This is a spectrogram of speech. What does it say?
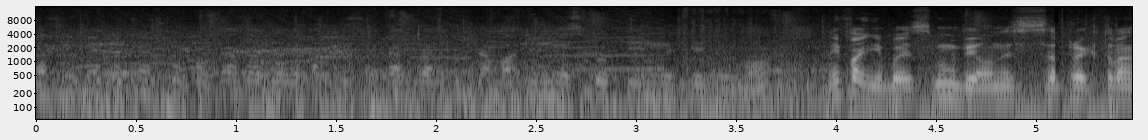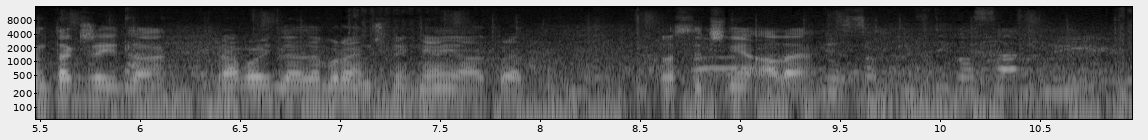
Na filmie to ciężko pokazać, ale faktycznie każda sztuka ma inne skoki, inny feeling. No. no i fajnie, bo jest, mówię, on jest zaprojektowany także i dla prawo i dla leworęcznych, nie? Ja akurat klasycznie, ale i w tych ostatnich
